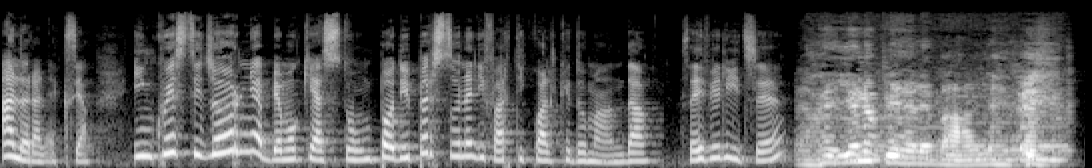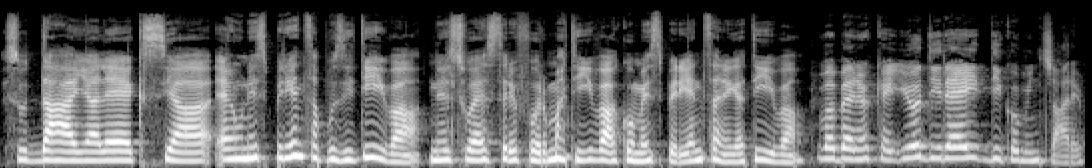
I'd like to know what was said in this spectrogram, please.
Allora Alexia, in questi giorni abbiamo chiesto un po' di persone di farti qualche domanda. Sei felice? Io ne ho piene le balle. Su dai Alexia, è un'esperienza positiva nel suo essere formativa come esperienza negativa. Va bene, ok, io direi di cominciare.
